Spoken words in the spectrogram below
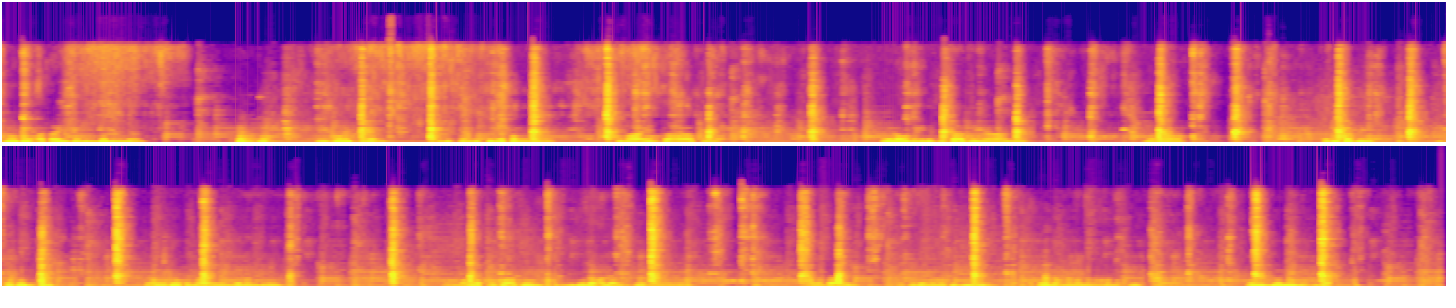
Adobong atay, balon-balunan. Favorite niyan. Gusto gusto niya pang kumain kahapon. Pero may nagsasabi na ano, na sabi-sabi, yung kabuntis, daw daw kumain ng laman. Ng manok o baboy. Hindi ko lang alam. Pero para sa akin, ito lang naman siguro. Patay lang naman ng manok yun. Balon-balon, di ba? So,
